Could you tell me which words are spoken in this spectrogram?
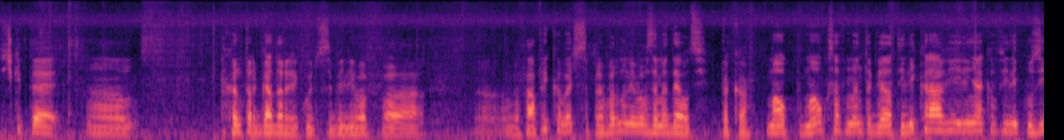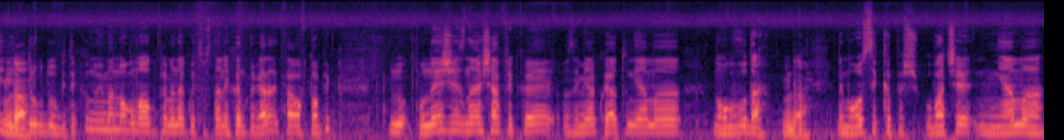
всичките хънтър-гадъри, които са били в, а, в Африка, вече са превърнали в земеделци. Така. Малко по малко са в момента гледат или крави, или някакъв, или кози, или Да. друг добитък, но има много малко племена, които са стане хънтър-гадъри, това е оф топик. Но понеже, знаеш, Африка е земя, която няма много вода. Да. Не може да се къпеш. Обаче няма,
